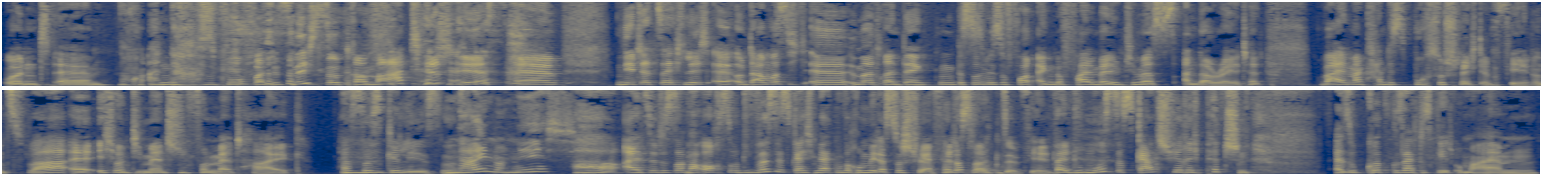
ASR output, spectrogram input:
Und ähm, noch ein anderes Buch, was jetzt nicht so dramatisch ist. Äh, nee, tatsächlich. Äh, und da muss ich äh, immer dran denken, das ist mir sofort eingefallen bei dem Thema, das ist underrated, weil man kann das Buch so schlecht empfehlen. Und zwar äh, Ich und die Menschen von Matt Haig. Hast mhm. du das gelesen? Nein, noch nicht. Oh, also das ist aber auch so, du wirst jetzt gleich merken, warum mir das so schwer fällt, das Leuten zu empfehlen. Weil du musst das ganz schwierig pitchen. Also kurz gesagt, es geht um einen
